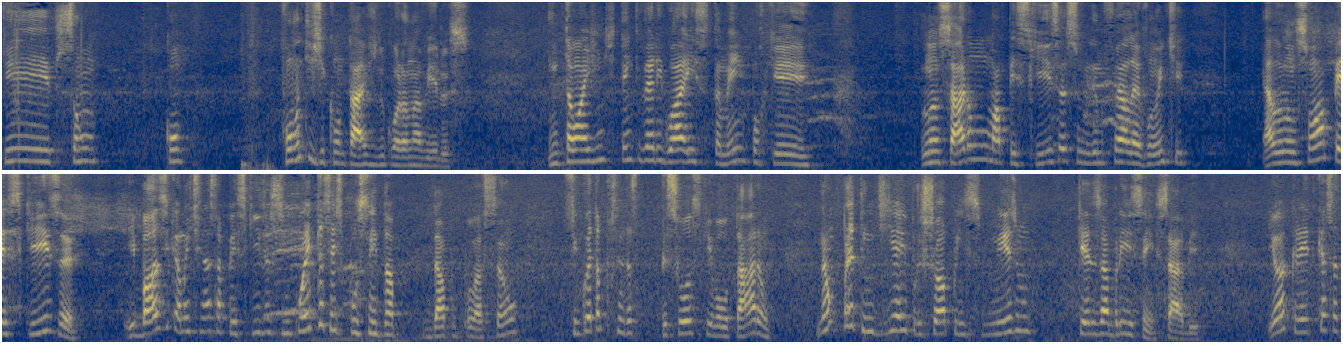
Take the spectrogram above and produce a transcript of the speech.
que são fontes de contágio do coronavírus. Então a gente tem que averiguar isso também, porque lançaram uma pesquisa, se não me engano foi a Levante, ela lançou uma pesquisa e basicamente nessa pesquisa 56% da, da população, 50% das pessoas que voltaram não pretendia ir para os shoppings mesmo que eles abrissem, sabe? Eu acredito que essa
